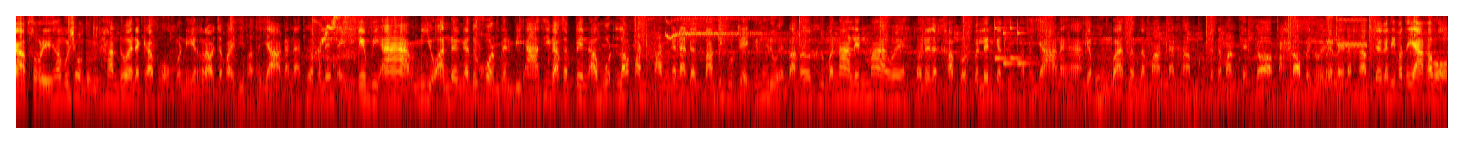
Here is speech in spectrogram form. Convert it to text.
กับสวัสดีท่านผู้ชมทุกท่านด้วยนะครับผมวันนี้เราจะไปที่พัทยากันนะ เพื่อไปเล่นไอเกม VR มันมีอยู่อันหนึงนะทุกคนเป็น VR ที่แบบจะเป็นอาวุธแล้วฟันฟันๆกันนะเดี๋ยวตามที่ฟุตเทจขึ้นให้ดูเห็นปะเออคือมันน่าเล่นมากเว้ยเราเลยจะขับรถไปเล่นกันถึงพัทยานะฮะก็เพิ่งแวะเติมน้ำมันนะครับเติมน้ำมันเสร็จก็เราไปลุยกันเลยนะครับเจอกันที่พัทยาครับผม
